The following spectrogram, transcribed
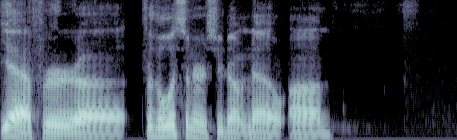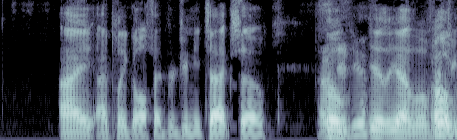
yeah for uh for the listeners who don't know um I I play golf at Virginia Tech, so Oh, little- did you? Yeah, yeah, a little Oh, Virginia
